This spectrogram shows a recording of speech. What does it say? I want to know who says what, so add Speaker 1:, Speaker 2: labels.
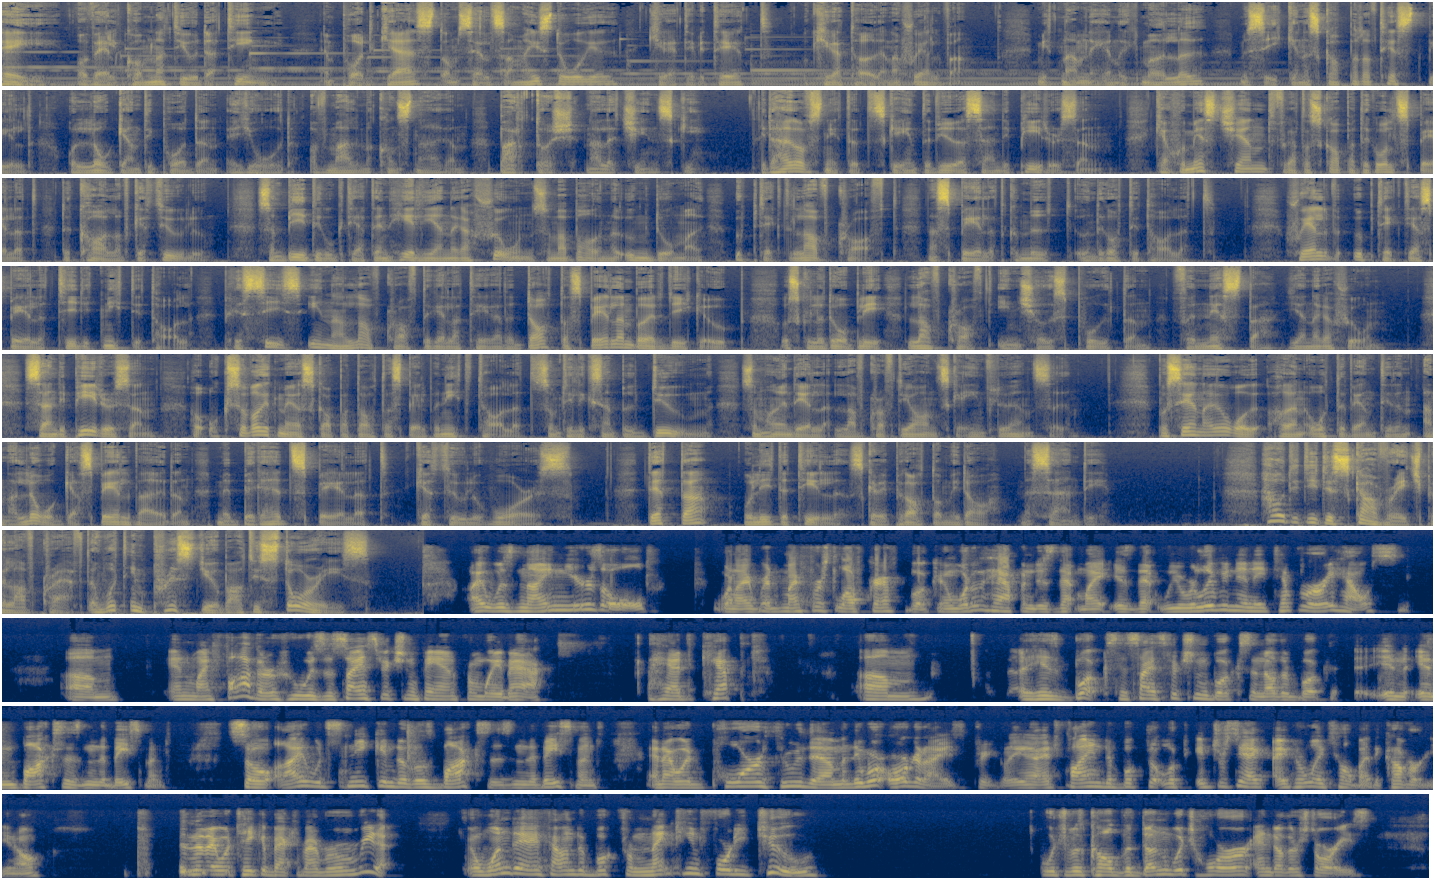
Speaker 1: Hej och välkomna till Udda Ting, en podcast om sällsamma historier, kreativitet och kreatörerna själva. Mitt namn är Henrik Möller, musiken är skapad av Testbild och loggan till podden är gjord av Malmökonstnären Bartosz Nalecinski. I det här avsnittet ska jag intervjua Sandy Peterson, kanske mest känd för att ha skapat rollspelet The Call of Cthulhu, som bidrog till att en hel generation som var barn och ungdomar upptäckte Lovecraft när spelet kom ut under 80-talet. Själv upptäckte jag spelet tidigt 90-tal, precis innan Lovecraft-relaterade dataspelen började dyka upp och skulle då bli Lovecraft-inkörsporten för nästa generation. Sandy Peterson har också varit med och skapat dataspel på 90-talet, som till exempel Doom, som har en del Lovecraftianska influenser. På senare år har han återvänt till den analoga spelvärlden med brädspelet Cthulhu Wars. Detta och lite till ska vi prata om idag med Sandy. How did you discover H.P. Lovecraft and what impressed you about his stories?
Speaker 2: I was nine years old when I read my first Lovecraft book. And what had happened is that my is that we were living in a temporary house, um, and my father, who was a science fiction fan from way back, had kept um, his books, his science fiction books and other books in in boxes in the basement. So I would sneak into those boxes in the basement and I would pour through them, and they were organized pretty. And I'd find a book that looked interesting. I, I could only tell by the cover, you know. And then I would take it back to my room and read it. And one day I found a book from 1942, which was called The Dunwich Horror and Other Stories.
